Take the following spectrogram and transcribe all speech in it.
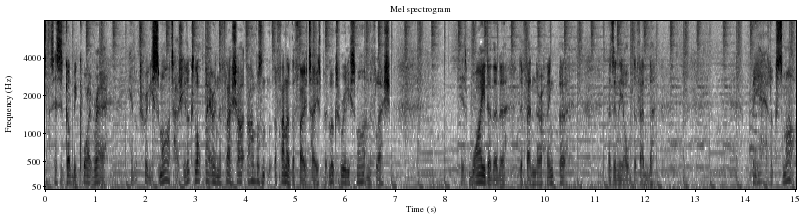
It says it's got to be quite rare. It looks really smart actually. It looks a lot better in the flesh. I, I wasn't a fan of the photos, but it looks really smart in the flesh. It's wider than a Defender, I think, but as in the old Defender. But yeah, it looks smart.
